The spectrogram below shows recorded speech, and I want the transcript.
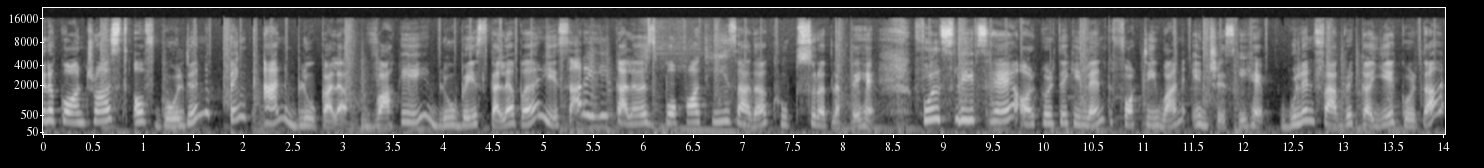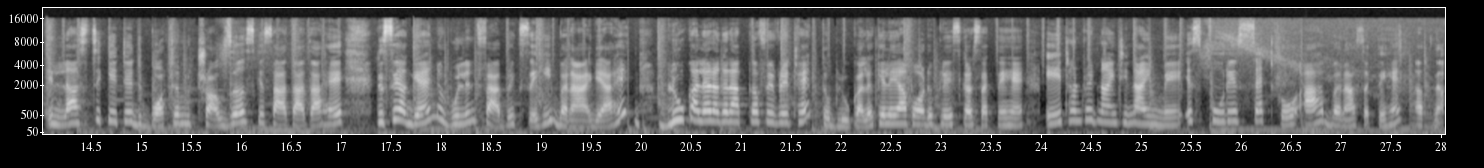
In a contrast of golden pink and blue colour वाकई ब्लू बेस कलर पर ये सारे ही कलर्स बहुत ही ज़्यादा खूबसूरत लगते हैं। फुल स्लीव्स है और कुर्ते की लेंथ 41 इंचेस की है। वुलन फैब्रिक का ये कुर्ता इलास्टिकेटेड बॉटम ट्राउजर्स के साथ आता है, जिसे अगेन वुलन फैब्रिक से ही बनाया गया है। ब्लू कलर अगर आपका फेवरेट है तो ब्लू कलर के लिए आप ऑर्डर प्लेस कर सकते हैं। 899 में इस पूरे सेट को आप बना सकते हैं अपना।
